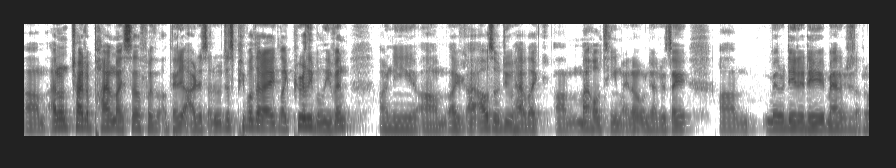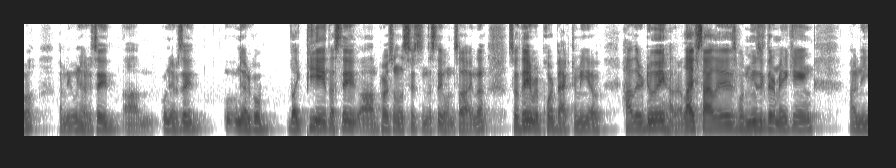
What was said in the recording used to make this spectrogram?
आई डोन्ट ट्राई टु फाइल माइ सेल्फ विथ धेरै आर्टिस्टहरू जस्ट पिपल द्याट आई लाइक प्युरली बिलिभ इन अनि लाइक आई अल्सो डु हेभ लाइक माई होल टिम होइन उनीहरू चाहिँ मेरो डे टु डे म्यानेजर्सहरू हो अनि उनीहरू चाहिँ उनीहरू चाहिँ उनीहरूको like PA जस्तै personal assistant जस्तै हुन्छ होइन so they report back to me of how they're doing how their lifestyle is what music they're making अनि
